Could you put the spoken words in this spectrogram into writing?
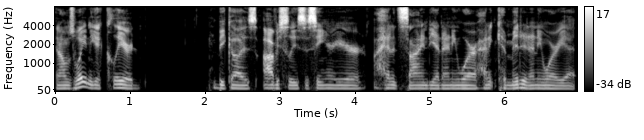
and I was waiting to get cleared, because obviously it's the senior year. I hadn't signed yet anywhere, I hadn't committed anywhere yet.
